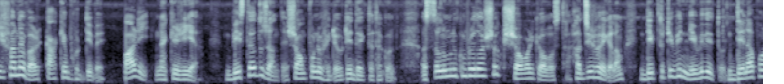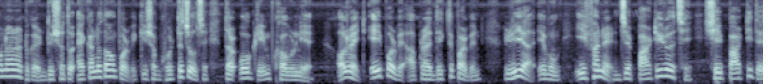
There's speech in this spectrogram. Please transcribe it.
ইরফান এবার কাকে ভোট দিবে, পারি নাকি রিয়া? বিস্তারিত জানতে সম্পূর্ণ ভিডিওটি দেখতে থাকুন। আসসালামু আলাইকুম প্রিয় দর্শক, সবার কি অবস্থা? হাজির হয়ে গেলাম দীপ্ত টিভির নিবেদিত দেনাপনা নাটকের দুইশত একান্নতম পর্বে কী সব ঘটতে চলছে তার অগ্রিম খবর নিয়ে। অলরাইট, এই পর্বে আপনারা দেখতে পারবেন রিয়া এবং ইরফানের যে পার্টি রয়েছে, সেই পার্টিতে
